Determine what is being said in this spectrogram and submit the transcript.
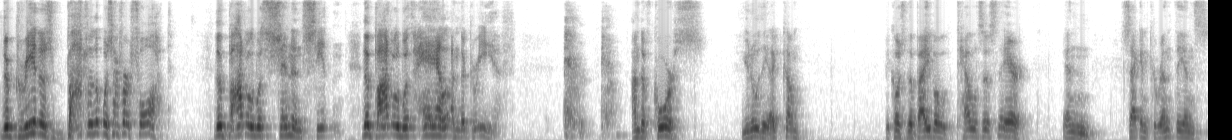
the greatest battle that was ever fought the battle with sin and Satan, the battle with hell and the grave. And of course, you know the outcome. Because the Bible tells us there in 2 Corinthians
